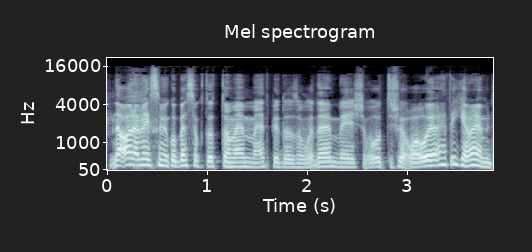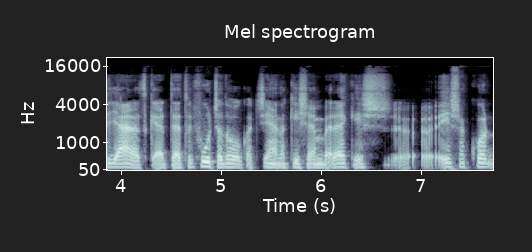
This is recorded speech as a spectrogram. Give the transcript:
De arra emlékszem, amikor beszoktottam emmet például az óvodába, és ott is olyan, hát igen, olyan, mint egy állatkert, tehát, hogy furcsa dolgokat csinálnak kis emberek, és, és akkor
